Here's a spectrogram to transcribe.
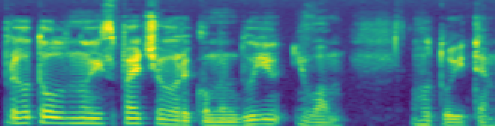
приготовленого із печива. Рекомендую і вам. Готуйте.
